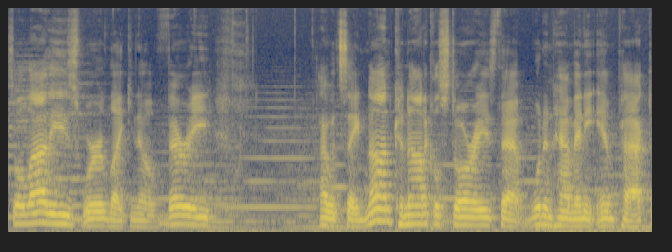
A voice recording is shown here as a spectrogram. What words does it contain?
So a lot of these were like you know very I would say, non canonical stories that wouldn't have any impact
